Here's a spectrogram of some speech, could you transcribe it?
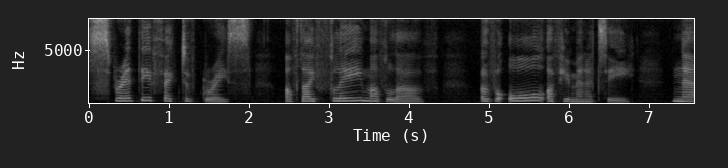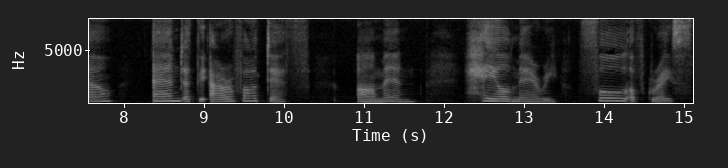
Spread the effect of grace, of thy flame of love, over all of humanity, now and at the hour of our death. Amen. Hail Mary, full of grace,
